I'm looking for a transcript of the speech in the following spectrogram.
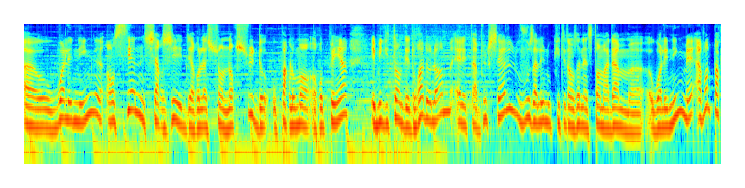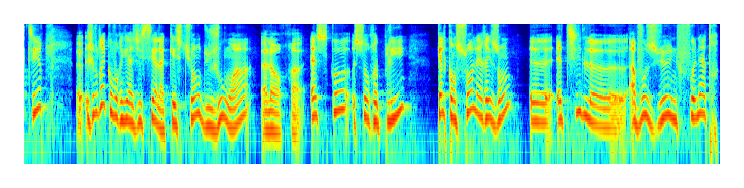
euh, Wallening, ancienne chargée des relations nord-sud au Parlement européen et militante des droits de l'homme. Elle est à Bruxelles. Vous allez nous quitter dans un instant, Madame euh, Wallening. Mais avant de partir, euh, je voudrais que vous réagissiez à la question du jour. Hein. Alors, est-ce que ce repli, quelles qu'en soient les raisons, est-il, à vos yeux, une fenêtre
